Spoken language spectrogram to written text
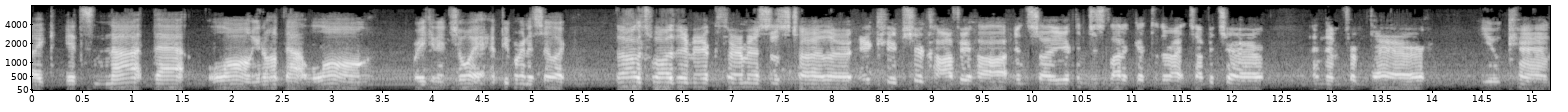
Like it's not that long. You don't have that long where you can enjoy it. And people are gonna say like, That's why they make thermoses, Tyler. It keeps your coffee hot, and so you can just let it get to the right temperature, and then from there, you can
